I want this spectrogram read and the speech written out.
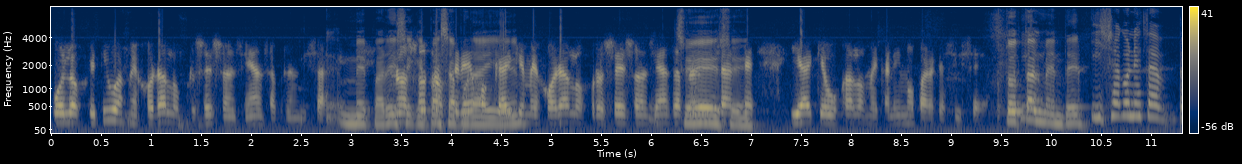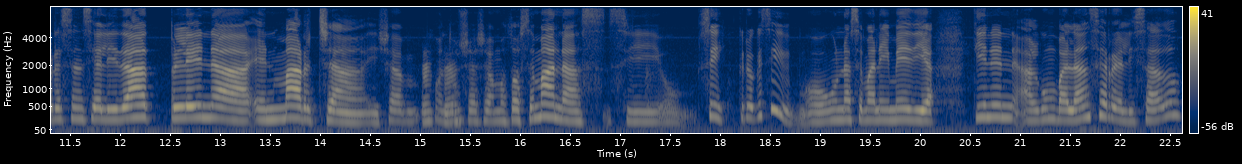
O el objetivo es mejorar los procesos de enseñanza-aprendizaje. Me parece que pasa por ahí. que hay ¿eh? que mejorar los procesos de enseñanza-aprendizaje y hay que buscar los mecanismos para que así sea. Totalmente. Y, ya con esta presencialidad plena en marcha, y ya, cuando ya llevamos dos semanas, sí, sí, creo que sí, o una semana y media, ¿tienen algún balance realizado?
